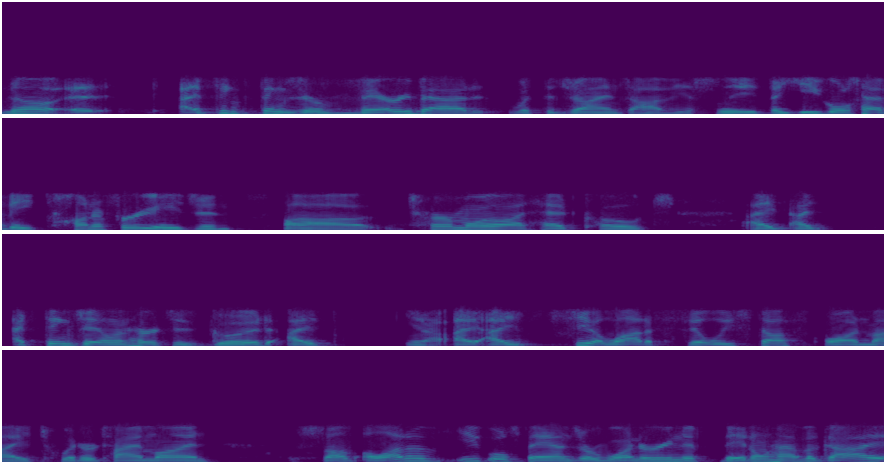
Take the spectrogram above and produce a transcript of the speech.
No, it, I think things are very bad with the Giants. Obviously, the Eagles have a ton of free agents, uh, turmoil at head coach. I I, I think Jalen Hurts is good. I you know I, I see a lot of Philly stuff on my Twitter timeline. Some a lot of Eagles fans are wondering if they don't have a guy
